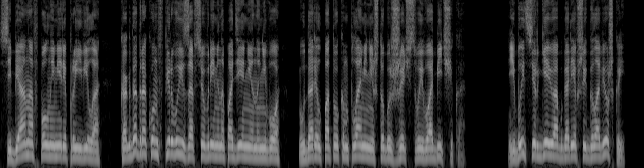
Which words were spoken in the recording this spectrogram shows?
Себя она в полной мере проявила, когда дракон впервые за все время нападения на него ударил потоком пламени, чтобы сжечь своего обидчика. И быть Сергею обгоревшей головешкой,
